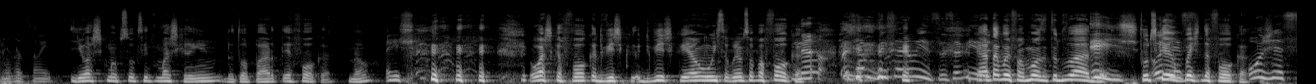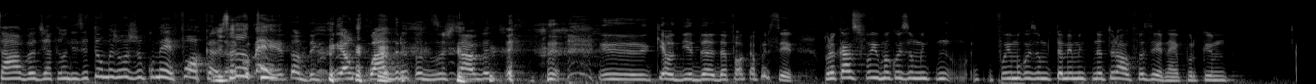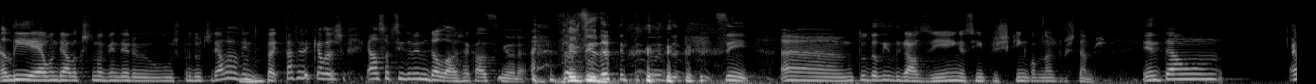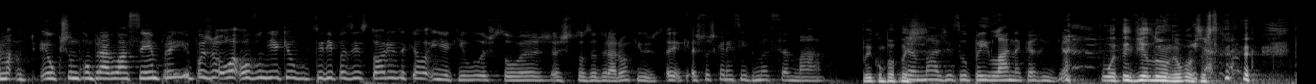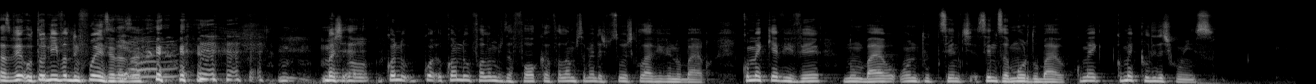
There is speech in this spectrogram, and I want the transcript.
em relação a isso. E eu acho que uma pessoa que sente mais carinho da tua parte é a foca, não? Eu acho que a foca devias, devias criar um Instagram só para a foca. Não, já me disseram isso, sabias? Ela está bem famosa em todo lado. Eis, Todos querem é- o peixe da foca. Hoje é sábado, já estão a dizer, então, mas hoje eu comer foca, Exato. não comer. Então tem que criar um quadro todos os sábados, eh, que é o dia da, da foca aparecer. Por acaso foi uma coisa muito, foi uma coisa muito- também muito natural fazer, né? Porque ali é onde ela costuma vender os produtos dela, ela vende peixe. Está a ver aquelas, ela só precisa mesmo da loja, aquela senhora. Só precisa de tudo. Sim, Ahm, tudo ali legalzinho, assim, fresquinho, como nós gostamos. Então, é eu costumo comprar lá sempre e depois hou- houve um dia que eu decidi fazer stories aquela, e aquilo as pessoas, as pessoas adoraram aquilo. As pessoas querem sair de Massamá, Para ir comprar da peixe. Margem Sul, para ir lá na carrinha. Pô, até via longa. Pô, estás estás a ver o teu nível de influência, estás a ver? Mas É eh, quando, qu- quando falamos da foca, falamos também das pessoas que lá vivem no bairro. Como é que é viver num bairro onde tu te sentes, sentes amor do bairro? Como é, como é que lidas com isso?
